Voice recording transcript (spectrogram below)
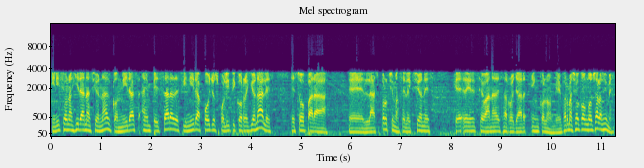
inicia una gira nacional con miras a empezar a definir apoyos políticos regionales. Esto para eh, las próximas elecciones que eh, se van a desarrollar en Colombia. Información con Gonzalo Jiménez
